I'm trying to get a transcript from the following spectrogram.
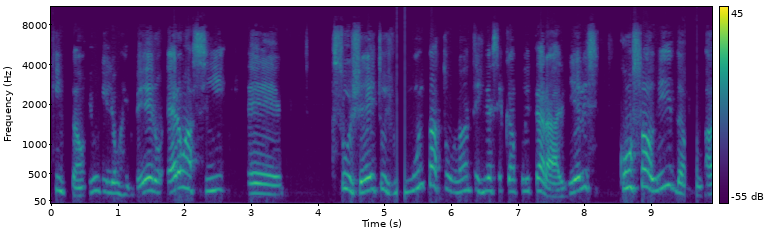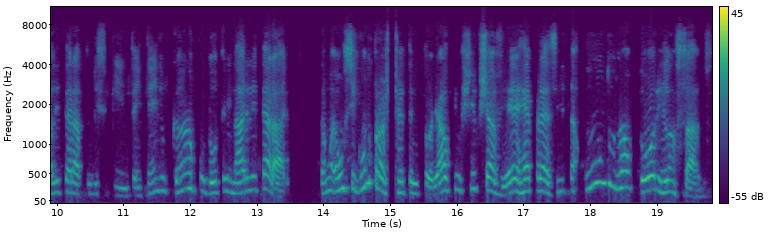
Quintão e o Guilhom Ribeiro eram, assim, é, sujeitos muito atuantes nesse campo literário. E eles consolidam a literatura espírita, entende? O campo doutrinário e literário. Então, é um segundo projeto editorial que o Chico Xavier representa um dos autores lançados.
